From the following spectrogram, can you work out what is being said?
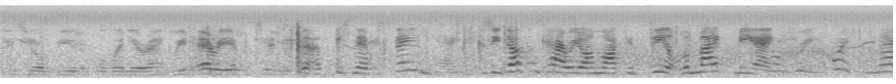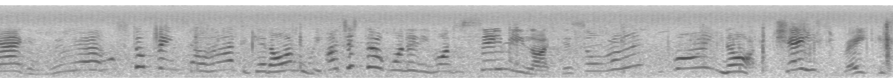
Because you're beautiful when you're angry. Did Harry ever tell you that? He's never seen me angry because he doesn't carry on like a deal to make me angry. Oh, quit nagging, will ya? Oh, stop being so hard to get on with. I just don't want anyone to see me like this, all right? Why not? Jeez, Reet, you're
